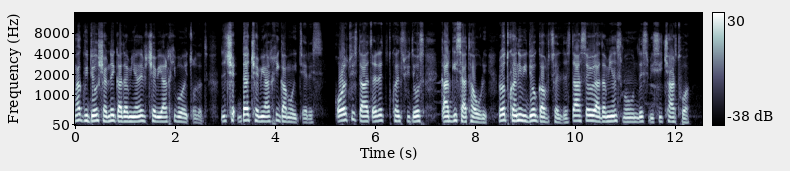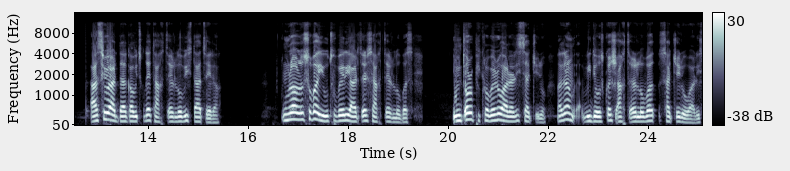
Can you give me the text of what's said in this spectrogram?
მაგ ვიდეოს შემდეგ ადამიანებს ჩემი არხი მოეწოდათ და ჩემი არხი გამოიწერეს ყოველთვის დააწერეთ თქვენს ვიდეოს კარგი სათაური, რომ თქვენი ვიდეო გავრცელდეს და ასევე ადამიანს მოუნდეს მისი ჩართვა. ასევე არ დაგავიწყდეთ აღწერლობის დაწერა. უმრავლესობა იუთუბერი არ წერს აღწერლობას. იმიტომ რომ ფიქრობენ რომ არ არის საჭირო, მაგრამ ვიდეოს ქვეშ აღწერლობა საჭირო არის.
